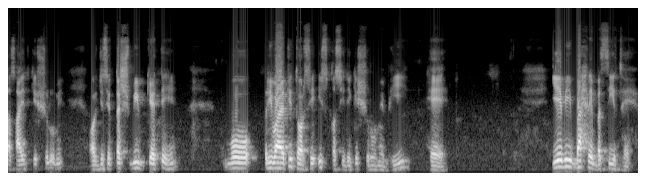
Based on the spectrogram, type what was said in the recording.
قصائد کے شروع میں۔ اور جسے تشبیب کہتے ہیں، وہ روایتی طور سے اس قصیدے کے شروع میں بھی ہے۔ یہ بھی بحر بسیط ہے۔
